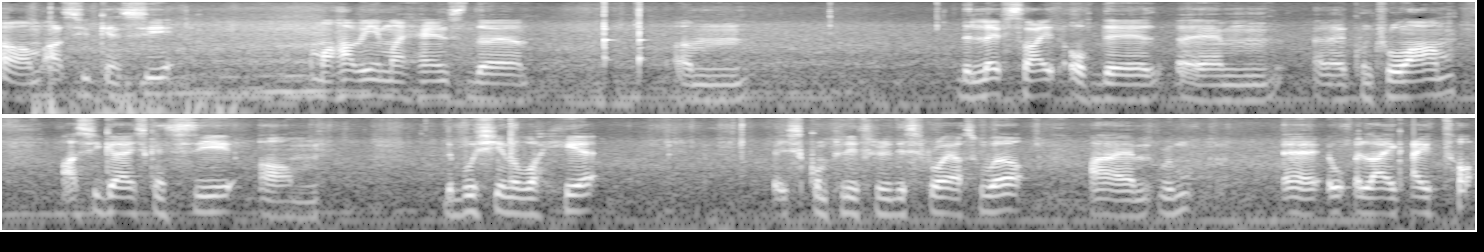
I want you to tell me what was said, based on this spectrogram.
um, as you can see I'm having in my hands the um, the left side of the um, uh, control arm. As you guys can see um, the bushing over here is completely destroyed as well. Uh, like I thought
